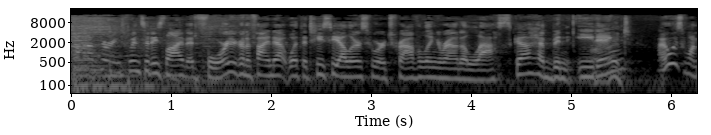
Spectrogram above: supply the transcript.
Coming up during Twin Cities Live at 4, you're going to find out what the TCLers who are traveling around Alaska have been eating. Right. I always want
